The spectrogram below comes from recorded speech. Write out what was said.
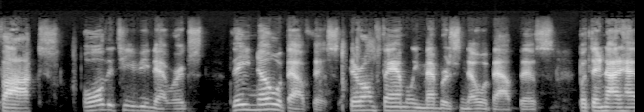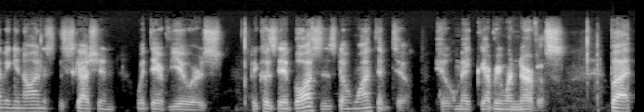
Fox, all the TV networks, they know about this. Their own family members know about this, but they're not having an honest discussion with their viewers because their bosses don't want them to. It'll make everyone nervous. But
